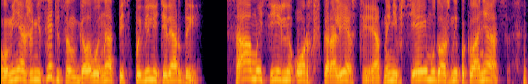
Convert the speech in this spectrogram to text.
У меня же не светится над головой надпись «Повелитель Орды». Самый сильный орк в королевстве, и отныне все ему должны поклоняться.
